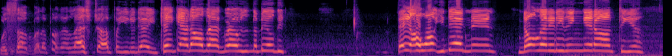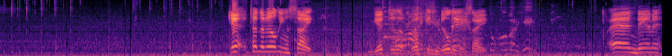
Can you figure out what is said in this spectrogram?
What's up, motherfucker? Last job for you today. Take out all that grows in the building. They all want you dead, man. Don't let anything get on to you. Get to the building site. Get to the fucking building site. And damn it.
